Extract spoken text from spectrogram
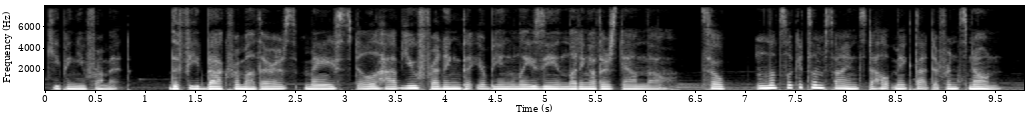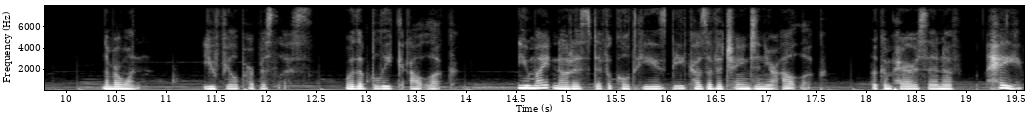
keeping you from it. The feedback from others may still have you fretting that you're being lazy and letting others down though. So let's look at some signs to help make that difference known. Number one, you feel purposeless with a bleak outlook. You might notice difficulties because of a change in your outlook. The comparison of, hey,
